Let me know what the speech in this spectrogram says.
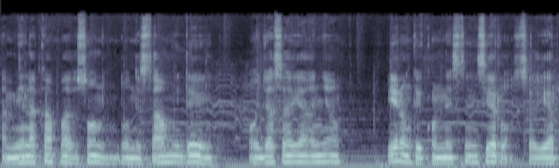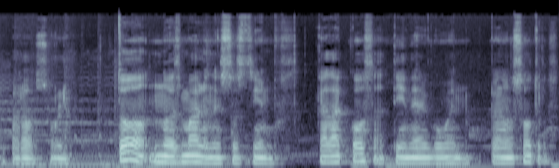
También la capa de ozono, donde estaba muy débil o ya se había dañado, vieron que con este encierro se había reparado sola. Todo no es malo en estos tiempos, cada cosa tiene algo bueno, pero nosotros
